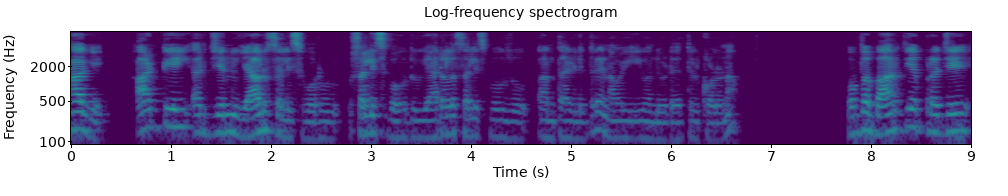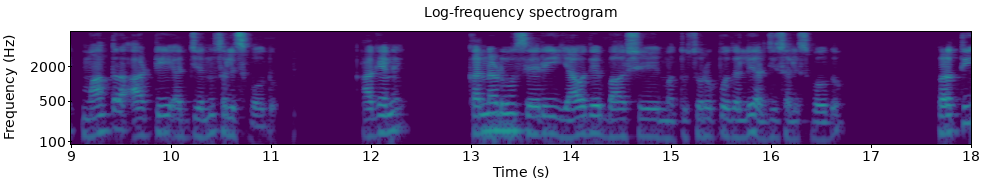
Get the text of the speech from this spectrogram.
ಹಾಗೆ, ಆರ್ ಟಿ ಅರ್ಜಿಯನ್ನು ಯಾರು ಸಲ್ಲಿಸುವರು, ಸಲ್ಲಿಸಬಹುದು, ಯಾರೆಲ್ಲ ಸಲ್ಲಿಸಬಹುದು ಅಂತ ಹೇಳಿದ್ರೆ ನಾವು ಈ ಒಂದು ವಿಡಿಯೋ ತಿಳ್ಕೊಳ್ಳೋಣ. ಒಬ್ಬ ಭಾರತೀಯ ಪ್ರಜೆ ಮಾತ್ರ ಆರ್ ಟಿ ಐ ಅರ್ಜಿಯನ್ನು ಸಲ್ಲಿಸಬಹುದು. ಹಾಗೇನೆ ಕನ್ನಡವೂ ಸೇರಿ ಯಾವುದೇ ಭಾಷೆ ಮತ್ತು ಸ್ವರೂಪದಲ್ಲಿ ಅರ್ಜಿ ಸಲ್ಲಿಸಬಹುದು. ಪ್ರತಿ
